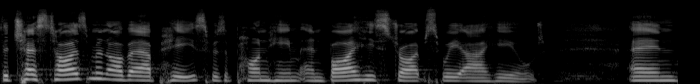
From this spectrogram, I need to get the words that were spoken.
The chastisement of our peace was upon him, and by his stripes we are healed. And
